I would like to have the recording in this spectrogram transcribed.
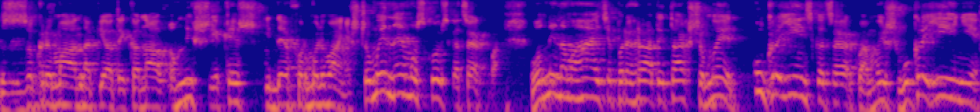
зокрема на п'ятий канал. А в них ж яке ж іде формулювання, що ми не московська церква. Вони намагаються переграти так, що ми українська церква, ми ж в Україні,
